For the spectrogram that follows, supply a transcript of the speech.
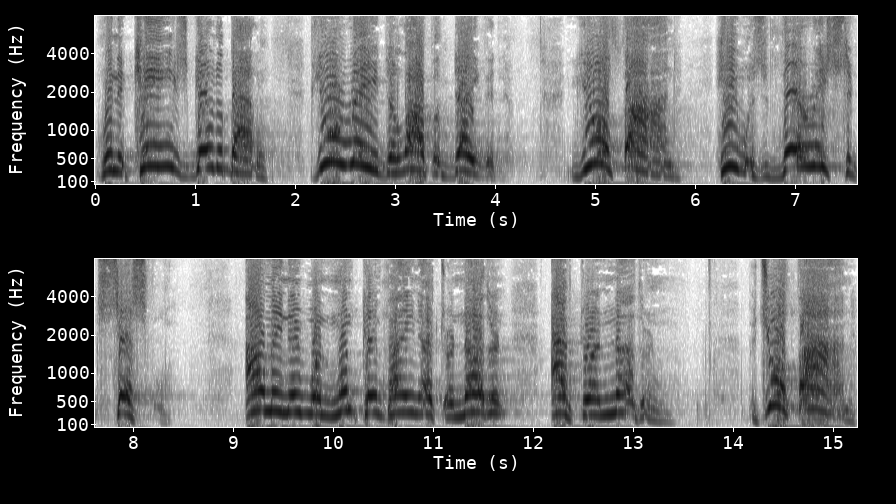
when the kings go to battle, if you read the life of David, you'll find he was very successful. I mean, they won one campaign after another, after another. But you'll find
